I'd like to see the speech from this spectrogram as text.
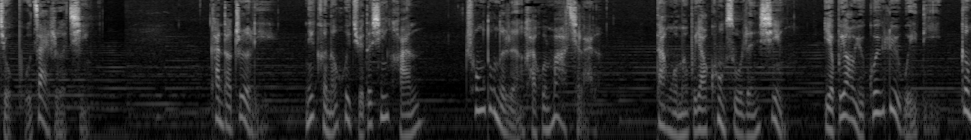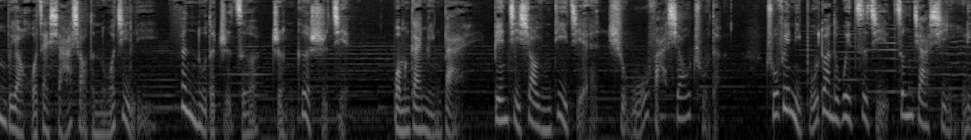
就不再热情。看到这里。你可能会觉得心寒，冲动的人还会骂起来了。但我们不要控诉人性，也不要与规律为敌，更不要活在狭小的逻辑里愤怒地指责整个世界。我们该明白，边际效应递减是无法消除的，除非你不断地为自己增加吸引力。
